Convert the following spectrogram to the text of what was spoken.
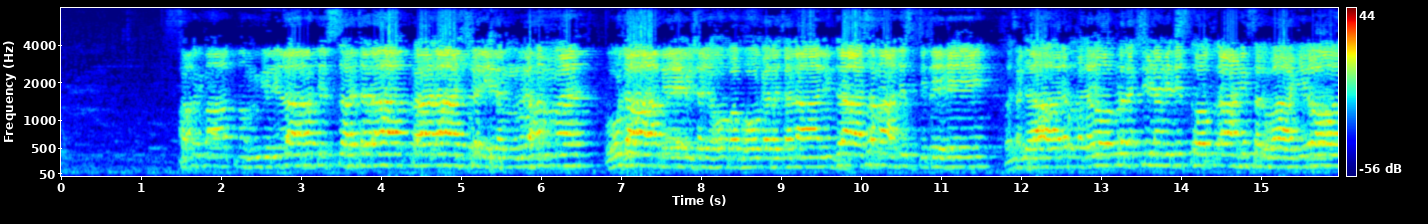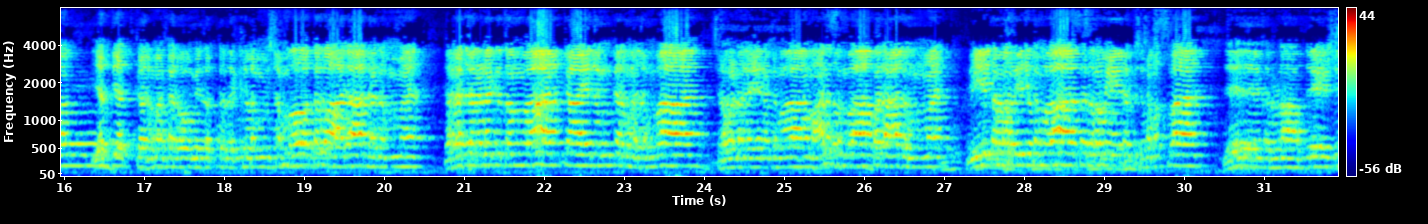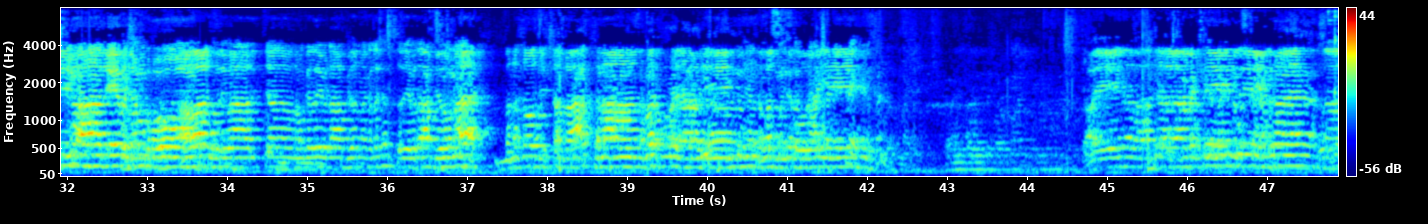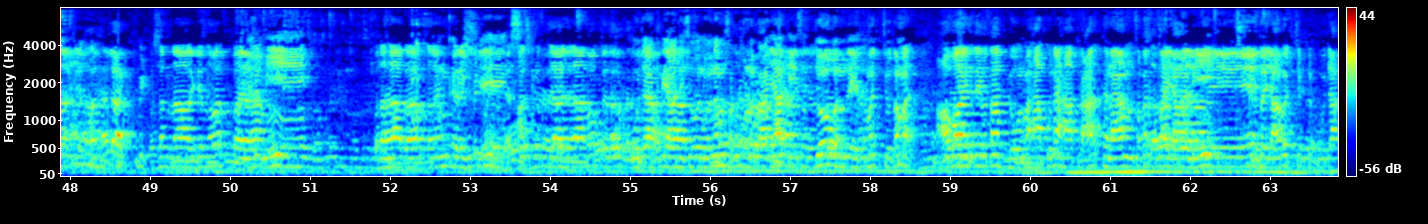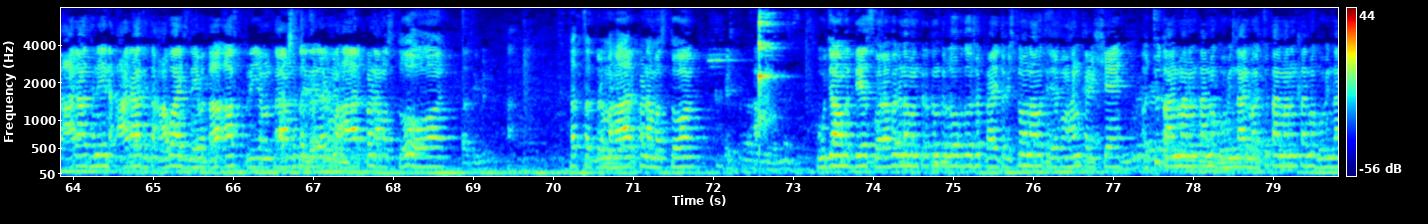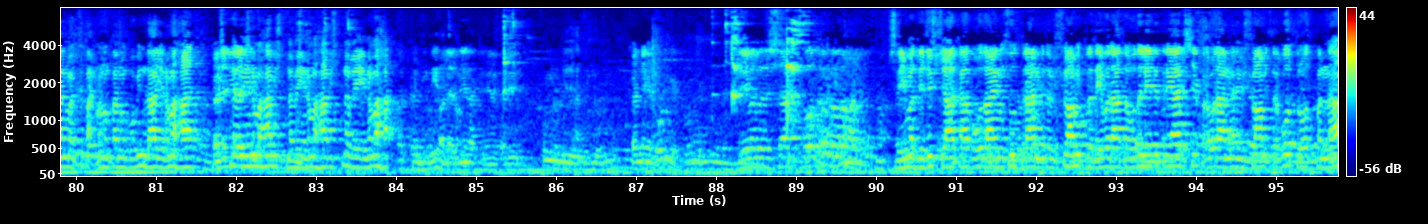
सर्वात्मम् गिरिजातिः सचरा प्राणाः शरीरम् गृहम् पूजापे विषयोपभोगरचना निद्रा समाधिस्थितिः सञ्चारपदयो प्रदक्षिणविधि स्तोत्राणि सर्वा गिरो यद्यत् कर्म करोमि तत्र दखिलम् शम्भो तवाराधनम् करचरणकृतम् वा कायजम् कर्मजम् वा श्रवणेन च वा मानसम् वा परादम् वीतमवियुतम् वा सर्वमेतत् क्षमस्व जय जय करुणाब्दे श्रीमहादेव शम्भो देवताभ्यो न कलशस्तदेवताभ्यो न मनसो शिष्ट प्रार्थना समर्पयामि कायेन पुनः प्रार्थनं करिष्ये यस्य स्मृत्याजनानो तदर्पणम् पूजाक्रियादिशो न्यूनं सत्पूर्णकाया पुनः प्रार्थनां समर्पयामि। यावच्चक्र पूजा आराधनेन आराधित आवायदेवता आस्प्रियं पूजा मध्ये स्वरवर्ण मंत्र तंत्र लोभ दोष प्रायत विष्णु नाम देवमहं करिष्ये अच्युतान्मानन्तान्म गोविन्दाय अच्युतान्मानन्तान्म गोविन्दाय अच्युतान्मानन्तान्म गोविन्दाय नमः विष्णवे नमः विष्णवे नमः विष्णवे नमः श्रीमद्यजुष्याका बोधायन सूत्रान्वित विश्वामित्र देवरात उदलेत त्रयार्षे प्रवरान्वित विश्वामित्र गोत्रोत्पन्ना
